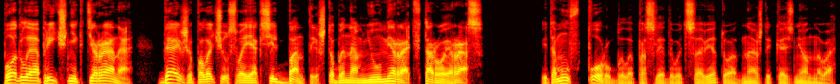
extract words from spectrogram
«Подлый опричник тирана! Дай же палачу свои аксельбанты, чтобы нам не умирать второй раз!» И тому впору было последовать совету однажды казненного.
